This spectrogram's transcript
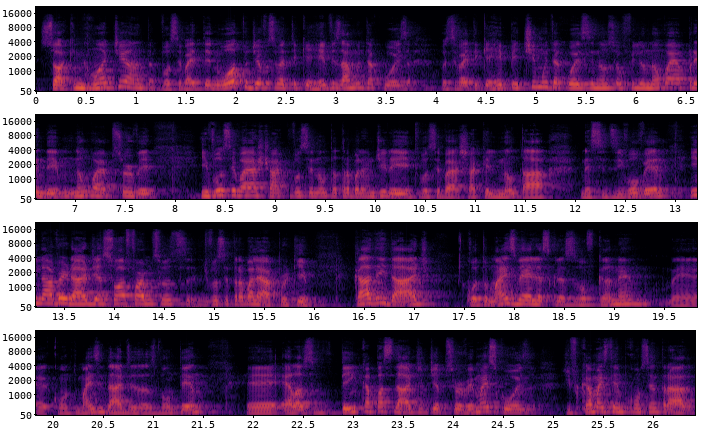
Só que não adianta. Você vai ter no outro dia você vai ter que revisar muita coisa, você vai ter que repetir muita coisa, senão seu filho não vai aprender, não vai absorver. E você vai achar que você não está trabalhando direito, você vai achar que ele não está né, se desenvolvendo. E na verdade é só a forma de você trabalhar, porque cada idade, quanto mais velhas as crianças vão ficando, né, é, quanto mais idades elas vão tendo, é, elas têm capacidade de absorver mais coisas, de ficar mais tempo concentrado,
